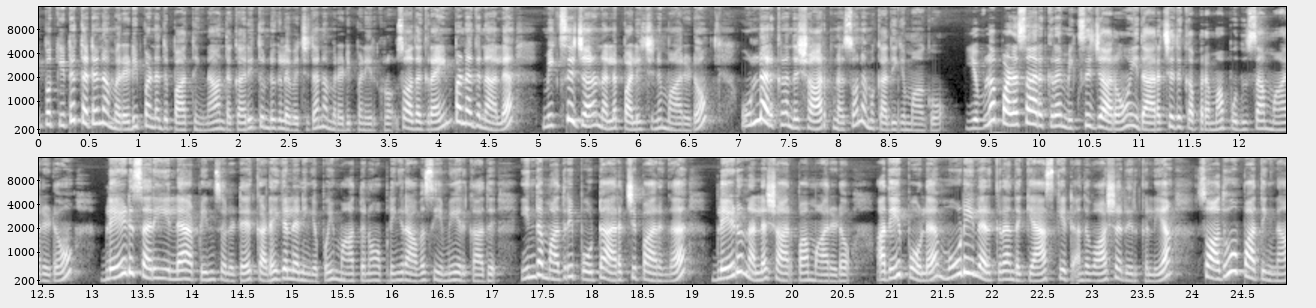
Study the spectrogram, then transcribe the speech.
இப்போ கிட்டத்தட்ட நம்ம ரெடி பண்ணது பார்த்தீங்கன்னா அந்த கறி துண்டுகளை வச்சு தான் நம்ம ரெடி பண்ணியிருக்கிறோம். ஸோ அதை கிரைண்ட் பண்ணதுனால மிக்ஸி ஜாரும் நல்லா பளிச்சுன்னு மாறிடும். உள்ளே இருக்கிற அந்த ஷார்ப்னஸும் நமக்கு அதிகமாகும். எவ்வளோ பழசாக இருக்கிற மிக்ஸி ஜாரும் இதை அரைச்சதுக்கப்புறமா புதுசாக மாறிடும். பிளேடு சரியில்லை அப்படின்னு சொல்லிட்டு கடைகளில் நீங்கள் போய் மாற்றணும் அப்படிங்கிற அவசியமே இருக்காது. இந்த மாதிரி போட்டு அரைச்சி பாருங்கள் பிளேடும் நல்ல ஷார்ப்பாக மாறிடும். அதே போல் மூடியில் இருக்கிற அந்த கேஸ்கெட் அந்த வாஷர் இருக்கு இல்லையா? ஸோ அதுவும் பார்த்தீங்கன்னா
